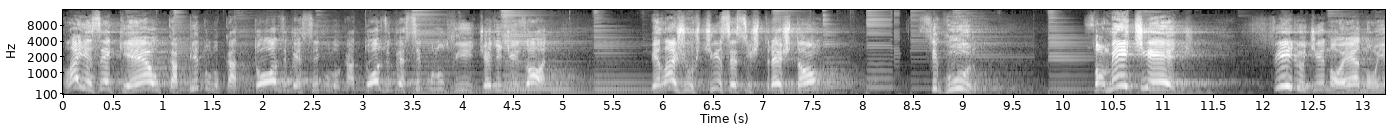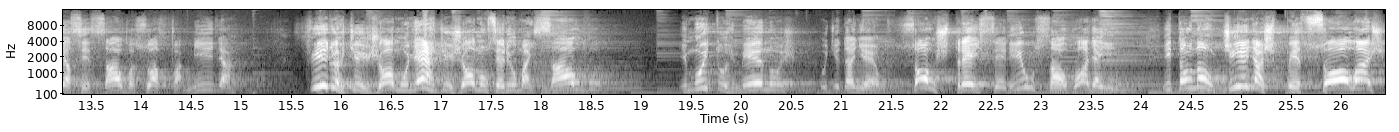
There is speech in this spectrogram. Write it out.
lá em Ezequiel, capítulo 14, versículo 14 versículo 20, ele diz: Olha, pela justiça esses três estão seguros. Somente eles, filho de Noé, não ia ser salvo, a sua família, filhos de Jó, mulher de Jó não seriam mais salvos, e muitos menos o de Daniel. Só os três seriam salvos, olha aí. Então não tinha as pessoas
